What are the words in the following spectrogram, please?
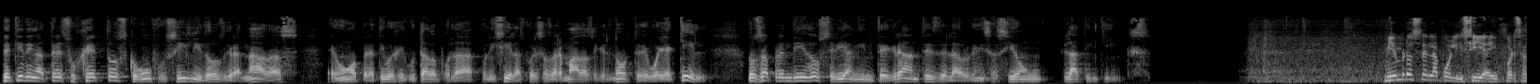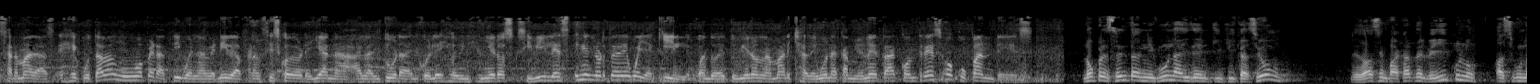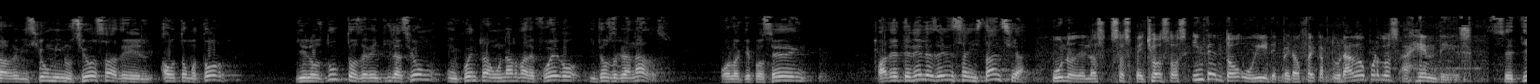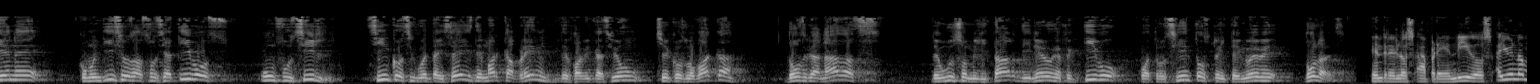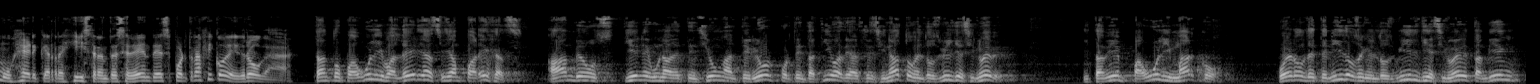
Detienen a tres sujetos con un fusil y dos granadas en un operativo ejecutado por la policía y las Fuerzas Armadas en el norte de Guayaquil. Los aprendidos serían integrantes de la organización Latin Kings. Miembros de la policía y Fuerzas Armadas ejecutaban un operativo en la avenida Francisco de Orellana a la altura del Colegio de Ingenieros Civiles en el norte de Guayaquil cuando detuvieron la marcha de una camioneta con tres ocupantes. No presentan ninguna identificación les hacen bajar del vehículo, hacen una revisión minuciosa del automotor y en los ductos de ventilación encuentran un arma de fuego y dos granadas, por lo que proceden a detenerles en esa instancia. Uno de los sospechosos intentó huir, pero fue capturado por los agentes. Se tiene como indicios asociativos un fusil 5.56 de marca Bren de fabricación checoslovaca, dos granadas, de uso militar, dinero en efectivo, 439 dólares. Entre los aprehendidos hay una mujer que registra antecedentes por tráfico de droga. Tanto Paul y Valeria sean parejas. Ambos tienen una detención anterior por tentativa de asesinato en el 2019. Y también Paul y Marco fueron detenidos en el 2019 también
